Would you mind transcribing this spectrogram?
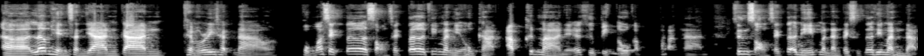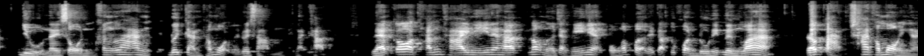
เอ่อเริ่มเห็นสัญญาณการ temporary shutdown ผมว่าเซกเตอร์สองเซกเตอร์ที่มันมีโอกาสอัพขึ้นมาเนี่ยก็คือปิโตกับพลังงาน ซึ่ง2เซกเตอร์นี้มันดันเป็นเซกเตอร์ที่มันแบบอยู่ในโซนข้างล่างด้วยกันทั้งหมดเลยด้วยซ้ำนะครับและก็ทั้งท้ายนี้นะครับ นอกเหนือจากนี้เนี่ยผมก็เปิดให้กับทุกคนดูนิดนึงว่า แล้วต่างชาติเขามองยังไง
